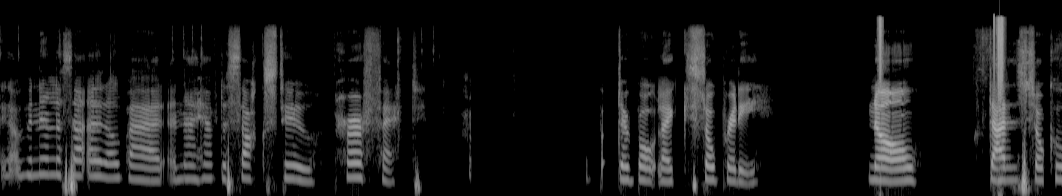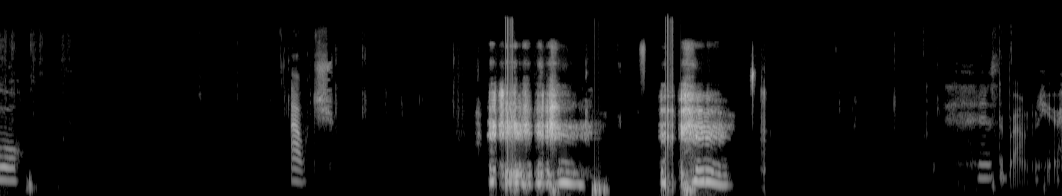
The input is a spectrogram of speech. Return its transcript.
I got vanilla saddle pad and I have the socks too. Perfect. But they're both like so pretty. No. That is so cool. Ouch. Here's the brown one here.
